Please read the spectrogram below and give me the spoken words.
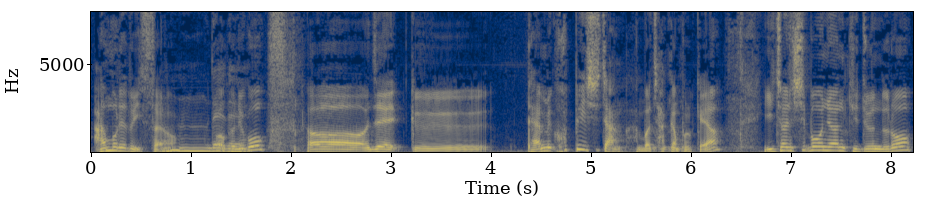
아무래도 있어요. 음. 어, 그리고 어 이제 그 대한민국 커피 시장 한번 잠깐 볼게요. 2015년 기준으로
